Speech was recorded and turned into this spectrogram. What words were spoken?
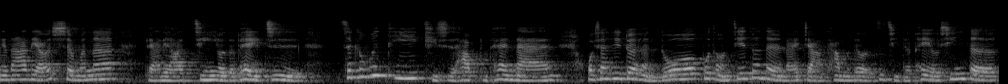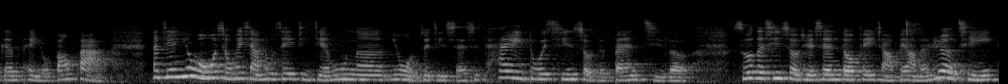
跟大家聊什么呢？聊聊精油的配置。这个问题其实它不太难，我相信对很多不同阶段的人来讲，他们都有自己的配油心得跟配油方法。那今天宥雯为什么会想录这一集节目呢？因为我最近实在是太多新手的班级了，所有的新手学生都非常非常的热情，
